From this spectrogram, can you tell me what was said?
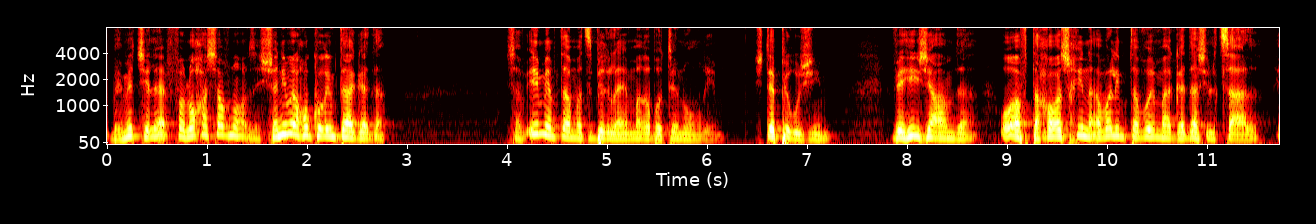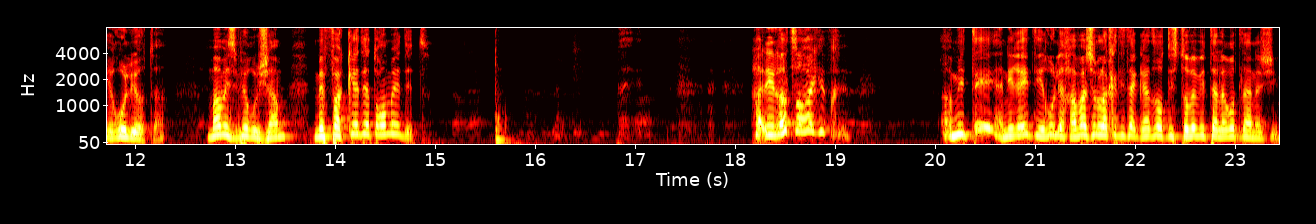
באמת שלאיפה לא חשבנו על זה. שנים אנחנו קוראים את ההגדה. עכשיו אם אתה מסביר להם מה רבותינו אומרים, שתי פירושים, והיא שעמדה, או הבטחה או השכינה, אבל אם תבוא עם ההגדה של צה"ל, הראו לי אותה, מה הם הסבירו שם? מפקדת עומדת. אני לא צוחק איתכם. אמיתי, אני ראיתי, הראו לי, חבל שלא לקחתי את ההגדה הזאת, להסתובב איתה להראות לאנשים.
